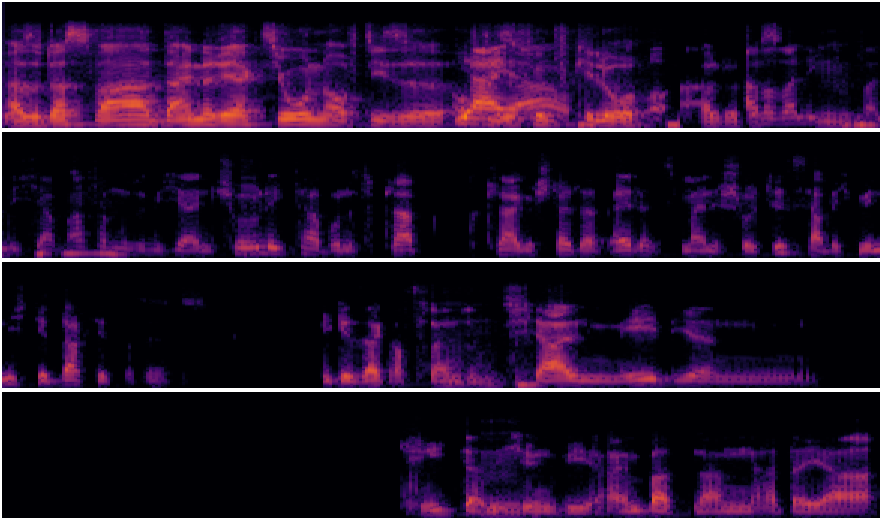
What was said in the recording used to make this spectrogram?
Also das war deine Reaktion auf diese, auf ja, diese ja, 5 Kilo. Weil das, aber weil ich, hm. weil ich am Anfang mich ja entschuldigt habe und es klar, klargestellt habe, ey, dass es meine Schuld ist, habe ich mir nicht gedacht, jetzt, dass es, wie gesagt, auf seinen mhm. sozialen Medien kriegt er sich mhm. irgendwie einbaut. Dann hat er ja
